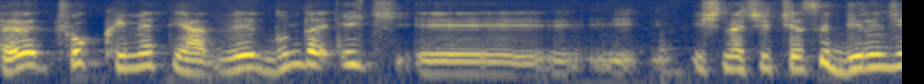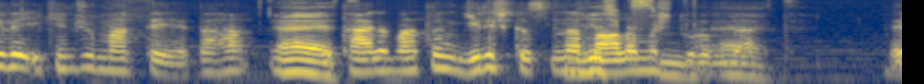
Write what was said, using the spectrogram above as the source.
Evet çok kıymetli yani ve bunda ilk e, işin açıkçası birinci ve ikinci maddeye daha evet. talimatın giriş kısmına giriş bağlamış kısmında, durumda. Evet. Ee,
